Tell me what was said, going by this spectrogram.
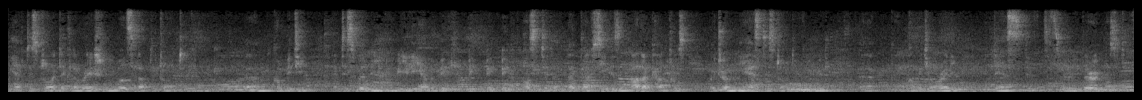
we have this joint declaration, we will set up the joint economic um, committee, and this will be, really have a big, big, big, big positive impact. I've seen this in other countries where Germany has this joint economic uh, committee already. There's, it's very, very positive.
